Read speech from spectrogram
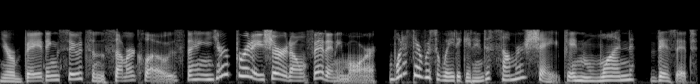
Your bathing suits and summer clothes, they you're pretty sure don't fit anymore. What if there was a way to get into summer shape in one visit?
